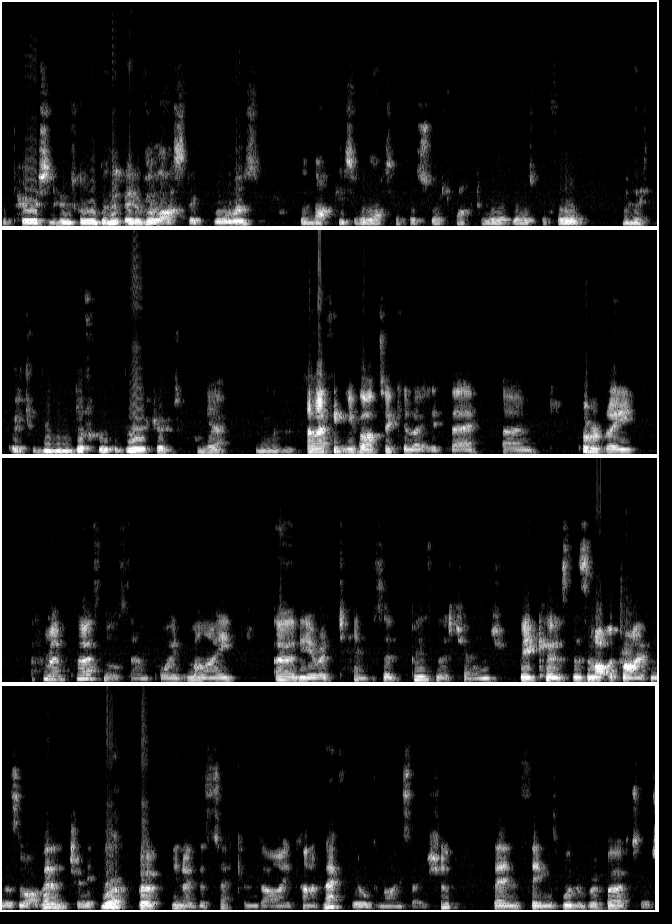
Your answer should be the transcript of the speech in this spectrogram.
the person who's holding a bit of elastic goes, then that piece of elastic will stretch back to where it was before. And it, it's really difficult to break it. Yeah. Um, And I think you've articulated there, um, probably from a personal standpoint, my earlier attempts at business change because there's a lot of drive and there's a lot of energy. yeah, But, you know, the second I kind of left the organisation, then things would have reverted.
